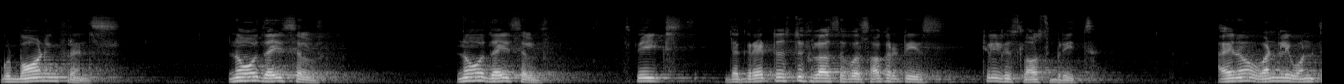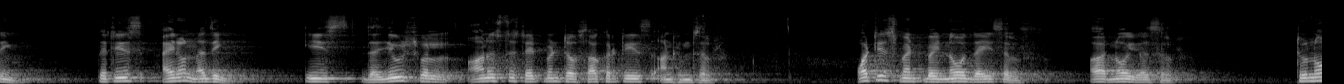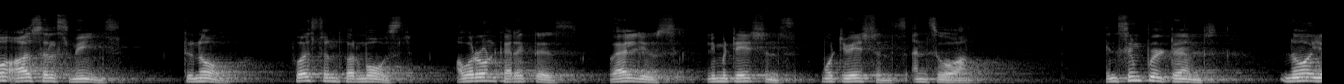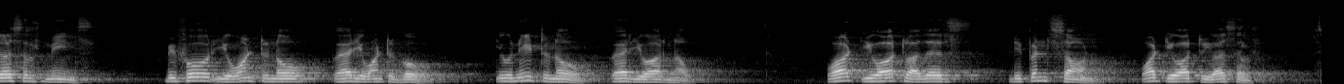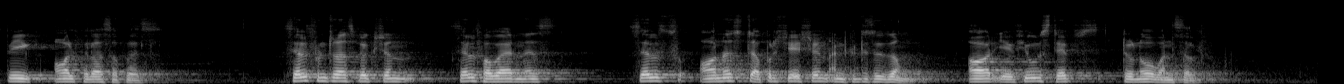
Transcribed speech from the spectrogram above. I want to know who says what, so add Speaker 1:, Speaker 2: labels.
Speaker 1: Good morning, friends. Know thyself. Know thyself speaks the greatest philosopher Socrates till his last breath. I know only one thing, that is, I know nothing, is the usual honest statement of Socrates on himself. What is meant by know thyself or know yourself? To know ourselves means to know, first and foremost, our own characters, values, limitations, motivations, and so on. In simple terms, know yourself means before you want to know where you want to go, you need to know where you are now. What you are to others depends on what you are to yourself, speak all philosophers. Self introspection, self awareness, self honest appreciation and criticism are a few steps to know oneself.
